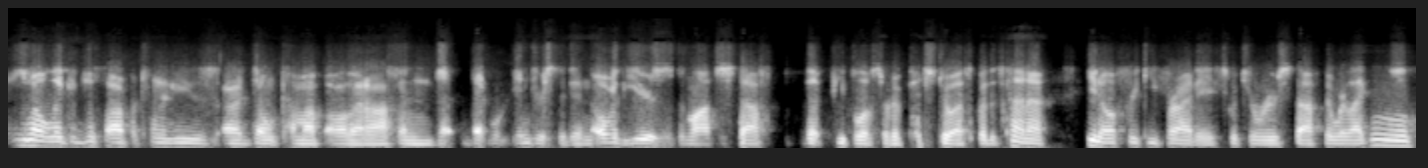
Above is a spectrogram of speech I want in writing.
you know like just opportunities uh, don't come up all that often that, that we're interested in over the years there's been lots of stuff that people have sort of pitched to us but it's kind of you know freaky friday switcheroo stuff that we're like mm,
